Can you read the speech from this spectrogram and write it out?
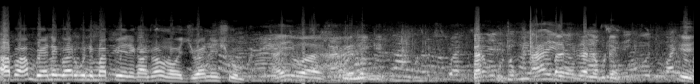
Apa hambuya anenge vari kune mapere kana kuti vanogona kudyiwa neshumba. Aiwa zvikoneke kubatirana kudai. Eh,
